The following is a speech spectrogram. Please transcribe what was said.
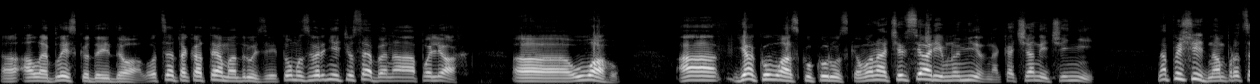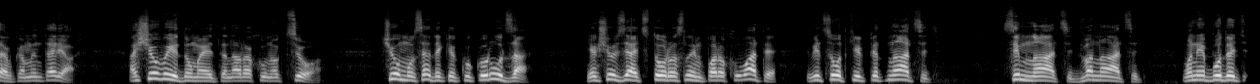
але близько до ідеалу. Оце така тема, друзі. Тому зверніть у себе на полях е, увагу. А як у вас кукурудзка? Вона чи вся рівномірна, качани чи ні? Напишіть нам про це в коментарях. А що ви думаєте на рахунок цього? Чому все-таки кукурудза, якщо взяти 100 рослин порахувати, відсотків 15, 17, 12, вони будуть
